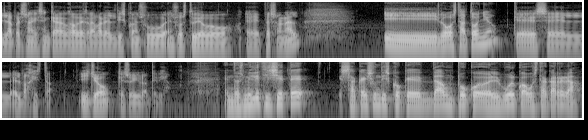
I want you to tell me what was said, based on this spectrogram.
la persona que se ha encargado de grabar el disco en su, en su estudio eh, personal. Y luego está Toño, que es el, bajista, y yo, que soy batería. En 2017 sacáis un disco que da un poco el vuelco a vuestra carrera.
